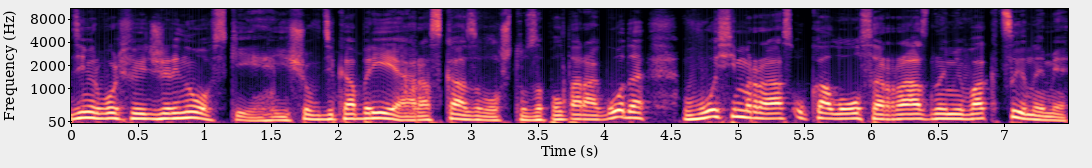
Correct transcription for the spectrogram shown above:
Владимир Вольфович Жириновский еще в декабре рассказывал, что за полтора года 8 раз укололся разными вакцинами.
